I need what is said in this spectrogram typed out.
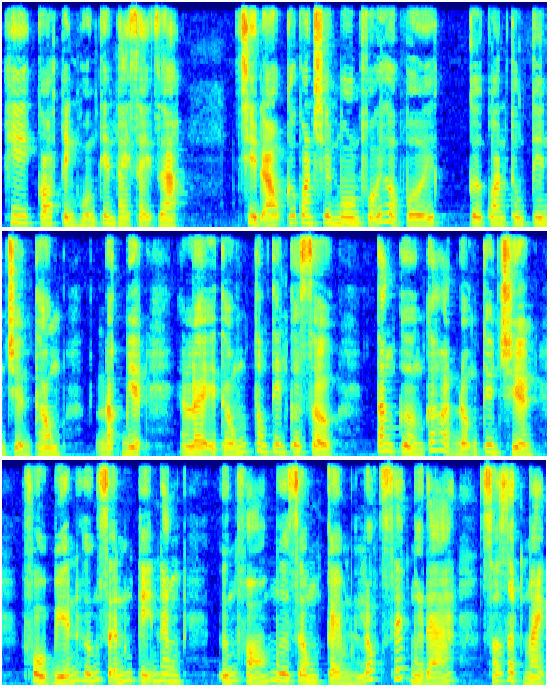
khi có tình huống thiên tai xảy ra. Chỉ đạo cơ quan chuyên môn phối hợp với cơ quan thông tin truyền thông, đặc biệt là hệ thống thông tin cơ sở, tăng cường các hoạt động tuyên truyền, phổ biến hướng dẫn kỹ năng ứng phó mưa rông kèm lốc xét mưa đá, gió giật mạnh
